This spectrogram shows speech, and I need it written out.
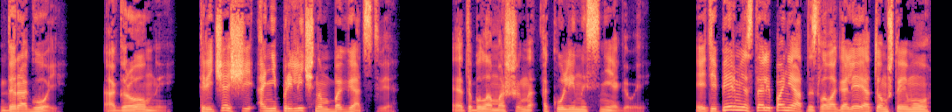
Дорогой, огромный, кричащий о неприличном богатстве. Это была машина Акулины Снеговой. И теперь мне стали понятны слова Галея о том, что ему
